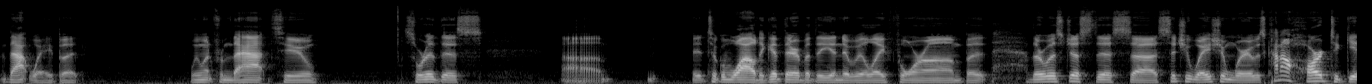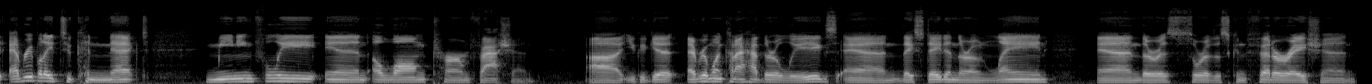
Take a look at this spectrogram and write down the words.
that way. But we went from that to sort of this. Uh, it took a while to get there, but the NWA forum. But there was just this uh, situation where it was kind of hard to get everybody to connect meaningfully in a long term fashion. Uh, you could get everyone kind of had their leagues and they stayed in their own lane, and there was sort of this confederation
